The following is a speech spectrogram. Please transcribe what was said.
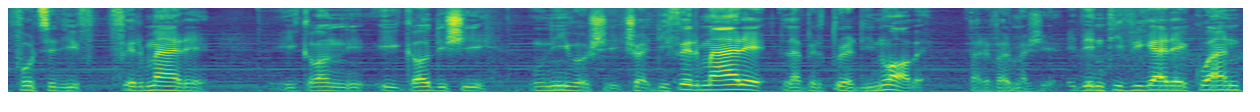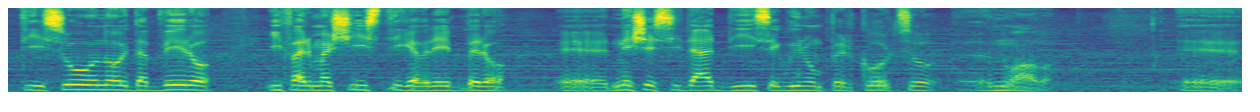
forse di fermare i, con, i codici univoci, cioè di fermare l'apertura di nuove parafarmacie, identificare quanti sono davvero i farmacisti che avrebbero eh, necessità di seguire un percorso eh, nuovo. Eh,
